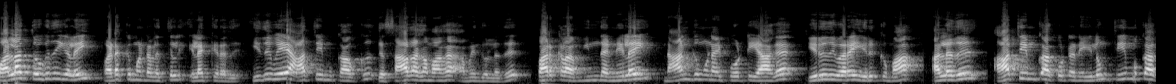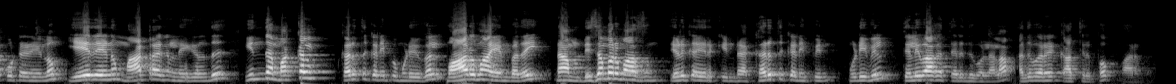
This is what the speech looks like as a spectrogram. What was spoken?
பல தொகுதிகளை வடக்கு மண்டலத்தில் இழக்கிறது. இதுவே அதிமுகவுக்கு சாதகமாக அமைந்துள்ளது. பார்க்கலாம் இந்த நிலை நான்கு முனை போட்டியாக இறுதி வரை இருக்குமா? அல்லது அதிமுக கூட்டணியிலும் திமுக கூட்டணியிலும் ஏதேனும் மாற்றங்கள் நிகழ்ந்து இந்த மக்கள் கருத்து கணிப்பு முடிவுகள் மாறுமா என்பதை நாம் டிசம்பர் மாதம் எடுக்க இருக்கின்ற கருத்து கணிப்பின் முடிவில் தெளிவாக தெரிந்து கொள்ளலாம். அதுவரை காத்திருப்போம். பாருங்கள்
